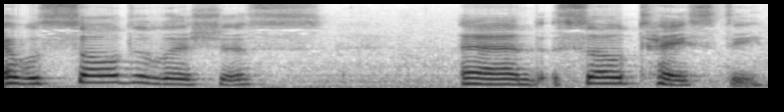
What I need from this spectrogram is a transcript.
It was so delicious and so tasty.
